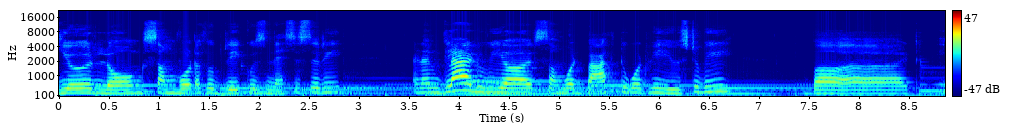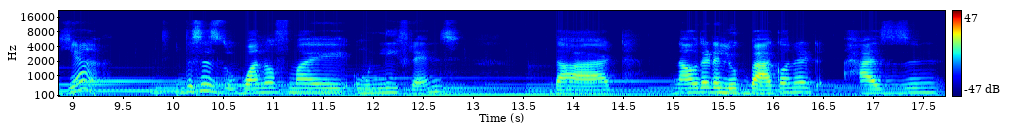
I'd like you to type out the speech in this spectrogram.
year long, somewhat of a break was necessary. And I'm glad we are somewhat back to what we used to be. But yeah, this is one of my only friends that now that I look back on it hasn't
